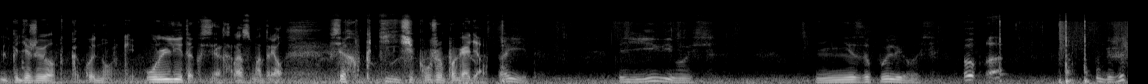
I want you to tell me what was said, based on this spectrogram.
где живет, какой норке. Улиток всех рассмотрел. Всех птичек уже погонял. Стоит. Явилась. Не запылилась. Опа. Убежит?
